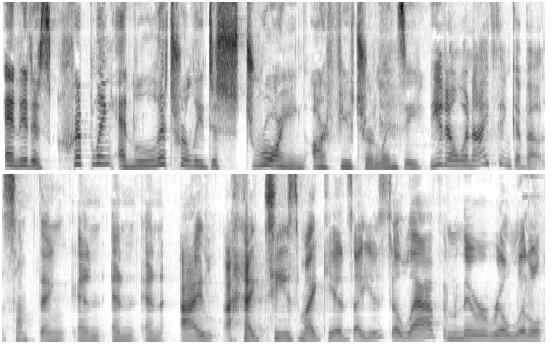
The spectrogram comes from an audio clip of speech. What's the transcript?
And it is crippling and literally destroying our future, Lindsay. You know, when I think about something and and and I I tease my kids, I used to laugh when they were real little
